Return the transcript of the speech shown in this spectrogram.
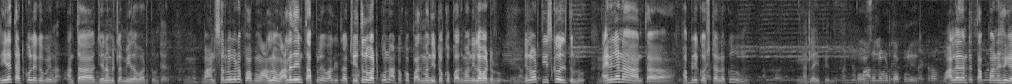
నేనే తట్టుకోలేకపోయినా. అంత జనం ఇట్లా మీద పడుతుంటారు బాన్సర్లు కూడా పాపం వాళ్ళు వాళ్ళదేం తప్పలేదు వాళ్ళు ఇట్లా చేతులు పట్టుకొని అటు ఒక పది మంది ఇటు ఒక పది మంది నిలబడ్డరు. నిలబడి తీసుకువెళ్తుళ్ళు అయినా కానీ అంత పబ్లిక్ కష్టాలకు అట్లా అయిపోయింది. వాళ్ళదంటే తప్ప అనేది ఇక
